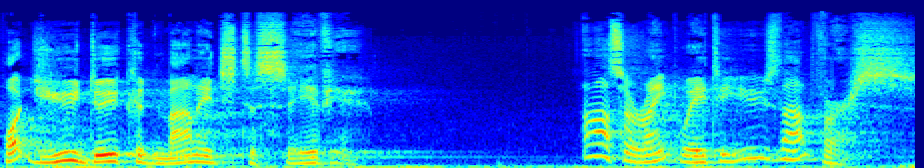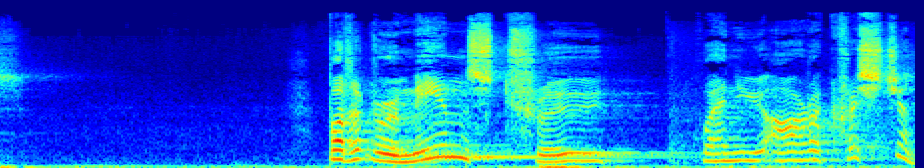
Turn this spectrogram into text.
what you do could manage to save you. And that's a right way to use that verse. But it remains true when you are a Christian.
